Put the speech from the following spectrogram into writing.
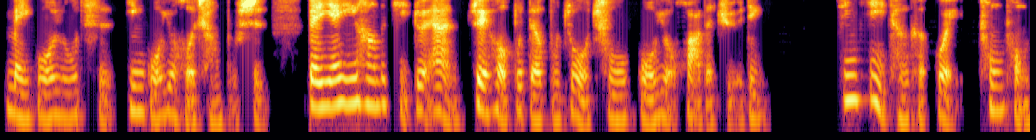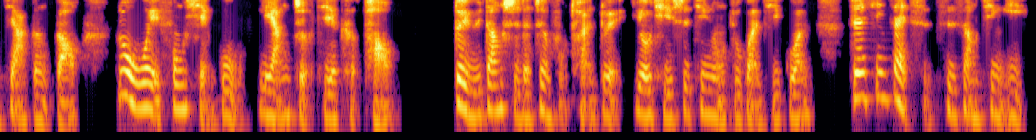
美国如此，英国又何尝不是？北岩银行的挤兑案，最后不得不做出国有化的决定。经济诚可贵，通膨价更高。若为风险故，两者皆可抛。对于当时的政府团队，尤其是金融主管机关，真心在此致上敬意。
